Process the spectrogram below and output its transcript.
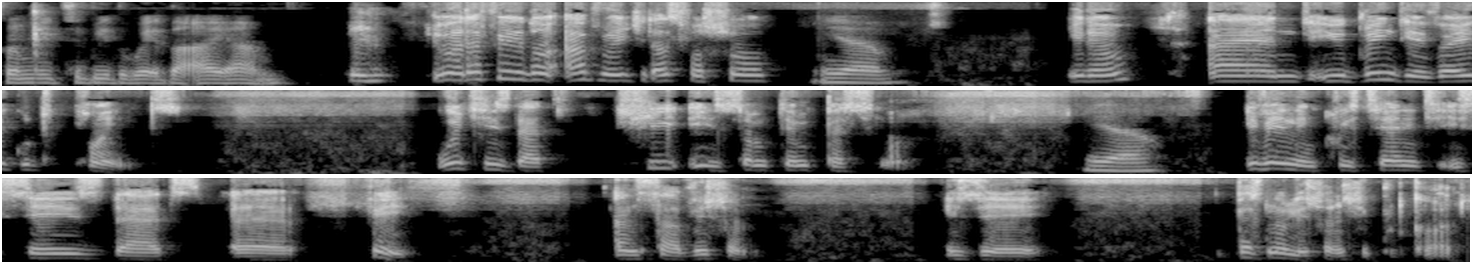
for me to be the way that I am. You are definitely not average, that's for sure. Yeah. You know, and you bring a very good point, which is that she is something personal. Yeah. Even in Christianity, it says that uh, faith and salvation is a personal relationship with God.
